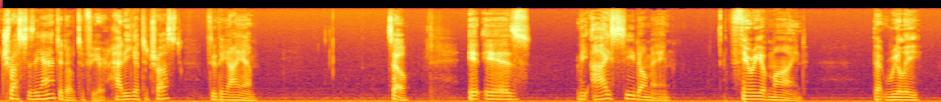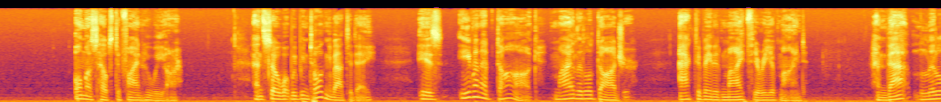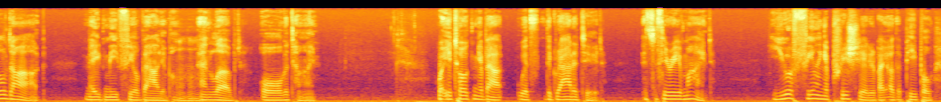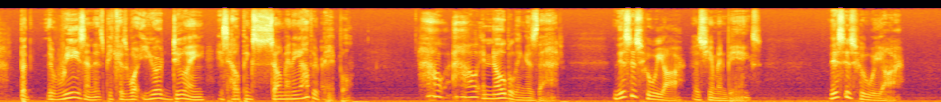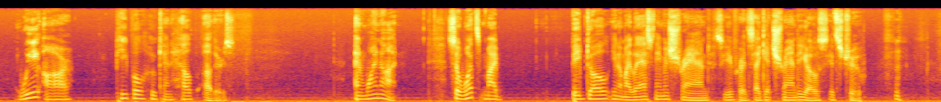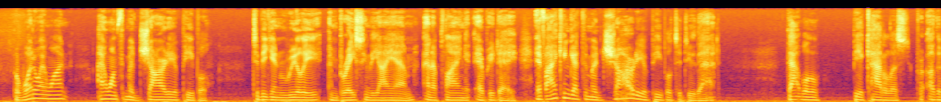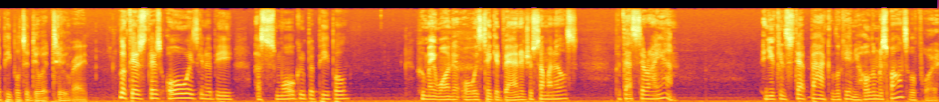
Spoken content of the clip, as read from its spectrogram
Trust is the antidote to fear. How do you get to trust? Through the I am. So, it is the IC domain, theory of mind, that really almost helps define who we are. And so, what we've been talking about today is even a dog, my little Dodger, activated my theory of mind. And that little dog made me feel valuable mm-hmm. and loved all the time. What you're talking about with the gratitude, it's a theory of mind. You're feeling appreciated by other people, but the reason is because what you're doing is helping so many other people. How, how ennobling is that? This is who we are as human beings. This is who we are. We are people who can help others. And why not? So, what's my big goal? You know, my last name is Shrand, so you've heard this. I get Shrandiose. It's true. but what do I want? I want the majority of people to begin really embracing the I am and applying it every day. If I can get the majority of people to do that, that will be a catalyst for other people to do it too. Right. Look, there's there's always going to be a small group of people who may want to always take advantage of someone else, but that's their I am. And you can step back and look in, you hold them responsible for it.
